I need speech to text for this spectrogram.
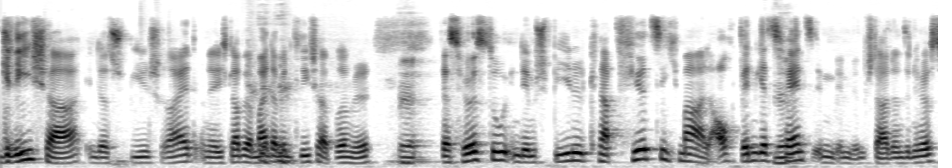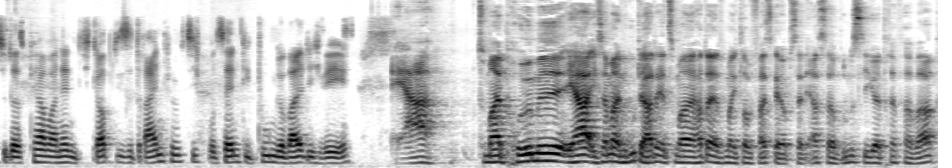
Grisha in das Spiel schreit. Und ich glaube, er meint damit Grisha Brömmel. Ja. Das hörst du in dem Spiel knapp 40 Mal. Auch wenn jetzt ja. Fans im, im, im Stadion sind, hörst du das permanent. Ich glaube, diese 53 Prozent, die tun gewaltig weh. Ja, Zumal Prömel, ja, ich sag mal, gut, er hat jetzt mal, hat er jetzt mal, ich glaube, ich weiß gar nicht, ob es sein erster Bundesliga-Treffer war.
